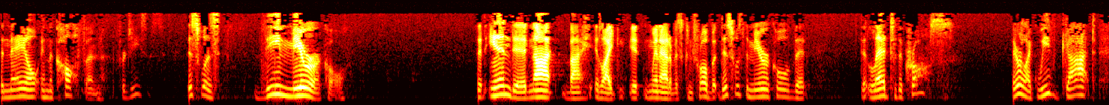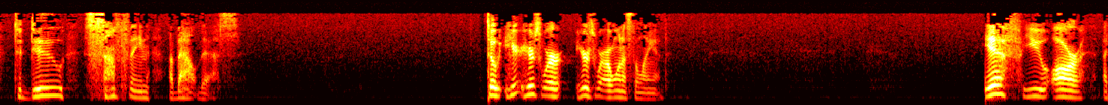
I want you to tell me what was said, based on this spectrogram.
the nail in the coffin for Jesus. This was the miracle that ended not by like it went out of his control, but this was the miracle that that led to the cross. They were like, we've got to do something about this. So here, here's where here's where I want us to land. If you are a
